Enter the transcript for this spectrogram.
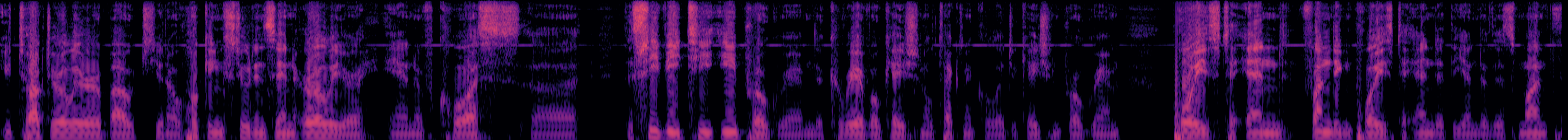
You talked earlier about, you know, hooking students in earlier, and of course, uh, the CVTE program, the Career Vocational Technical Education Program, poised to end, funding poised to end at the end of this month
